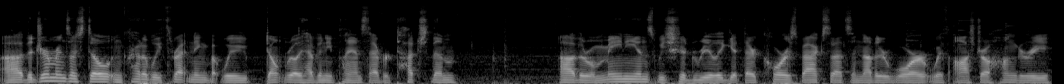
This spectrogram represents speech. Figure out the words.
Uh, the Germans are still incredibly threatening, but we don't really have any plans to ever touch them. Uh, the Romanians, we should really get their cores back, so that's another war with Austro-Hungary.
